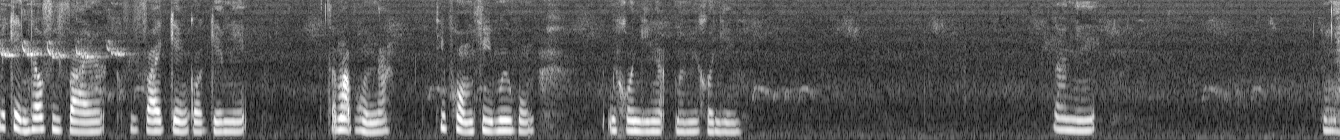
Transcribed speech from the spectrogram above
ไม่เก่งเท่าฟรีไฟนะฟรีไฟเก่งกว่าเกมนี้สำหรับผมนะ ที่ผมฝีมือผม มีคนยิงอะ่ะ มันมีคนยิงด้านนี้ยังไง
